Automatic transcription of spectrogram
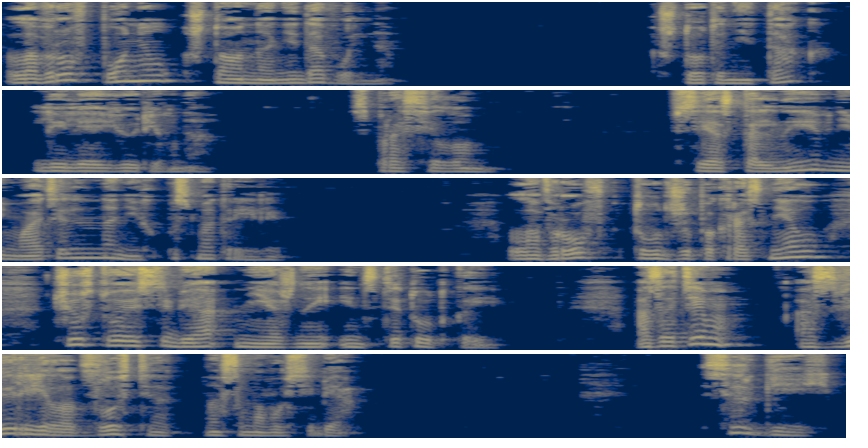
Лавров понял, что она недовольна. «Что-то не так, Лилия Юрьевна?» – спросил он. Все остальные внимательно на них посмотрели. Лавров тут же покраснел, чувствуя себя нежной институткой, а затем озверел от злости на самого себя. «Сергей,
